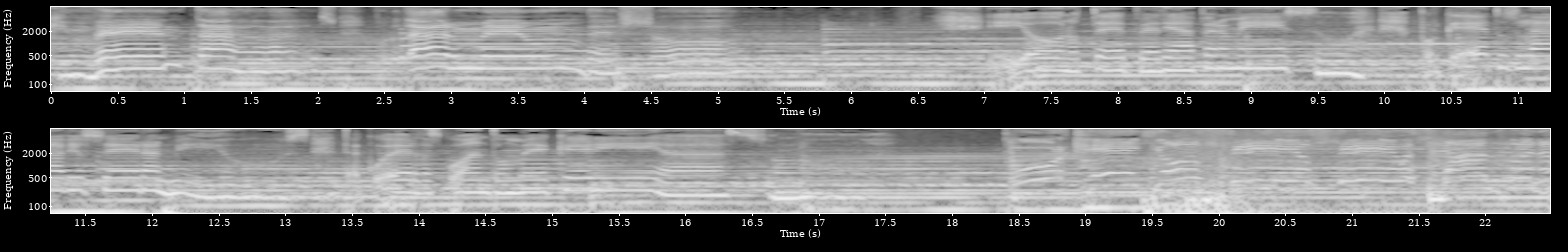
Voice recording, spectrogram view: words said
que inventabas por darme un beso? Y yo no te pedía permiso porque tus labios eran míos. ¿Te acuerdas cuánto me querías o no? Porque yo sí, yo sigo estando enamorada.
